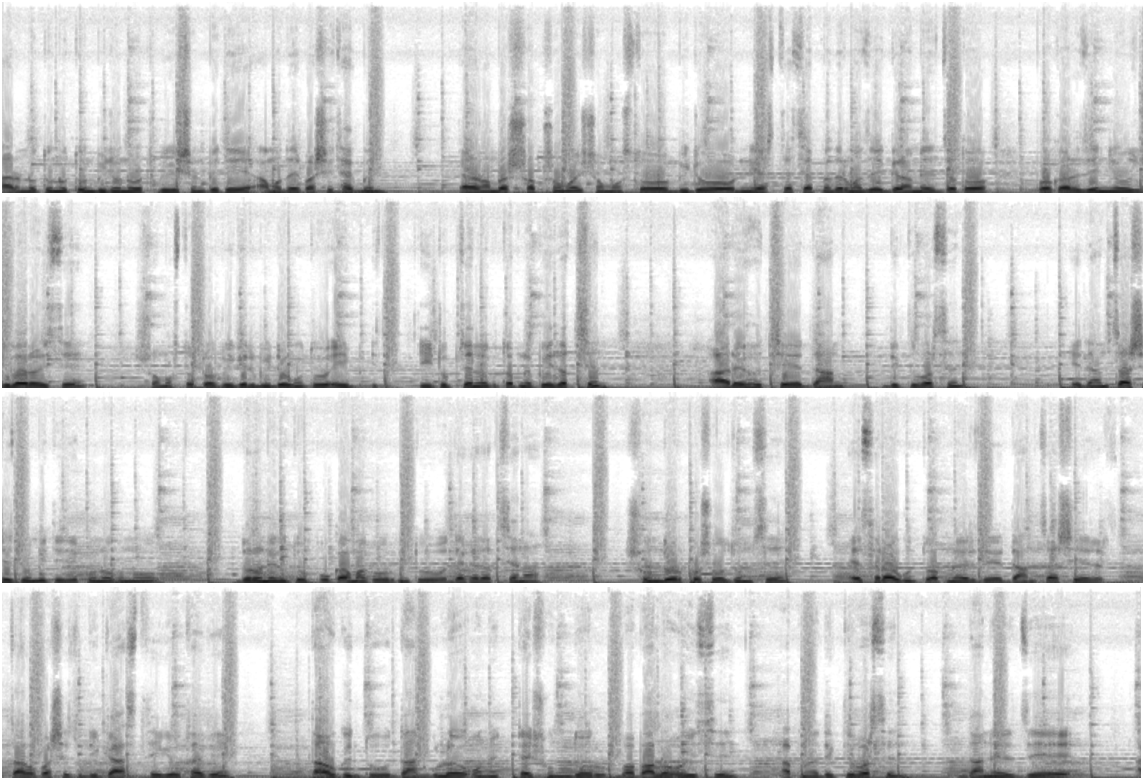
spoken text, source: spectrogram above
আর নতুন নতুন ভিডিও নোটিফিকেশন পেতে আমাদের পাশে থাকবেন। কারণ আমরা সবসময় সমস্ত ভিডিও নিয়ে আসতে আছি আপনাদের মাঝে। গ্রামের যত প্রকার যে নিউজগুলো রয়েছে, সমস্ত টপিকের ভিডিও কিন্তু এই ইউটিউব চ্যানেল কিন্তু আপনি পেয়ে যাচ্ছেন। আর এ হচ্ছে ধান, দেখতে পাচ্ছেন। এই ধান চাষের জমিতে যে কোনো কোনো ধরনের কিন্তু পোকামাকড় কিন্তু দেখা যাচ্ছে না। সুন্দর ফসল জমছে। এছাড়াও কিন্তু আপনার যে ধান চাষের চারপাশে যদি গাছ থেকেও থাকে, তাও কিন্তু ধানগুলো অনেকটাই সুন্দর বা ভালো হয়েছে। আপনারা দেখতে পাচ্ছেন। ধানের যে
